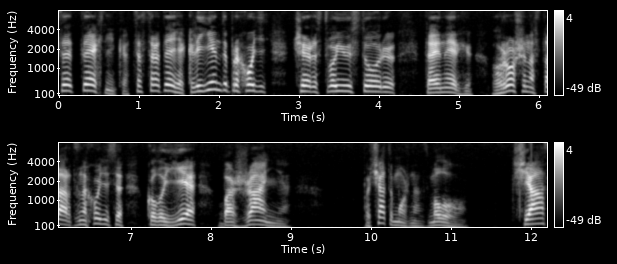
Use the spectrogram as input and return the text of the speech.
Це техніка, це стратегія. Клієнти приходять через твою історію та енергію. Гроші на старт знаходяться, коли є бажання. Почати можна з малого. Час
